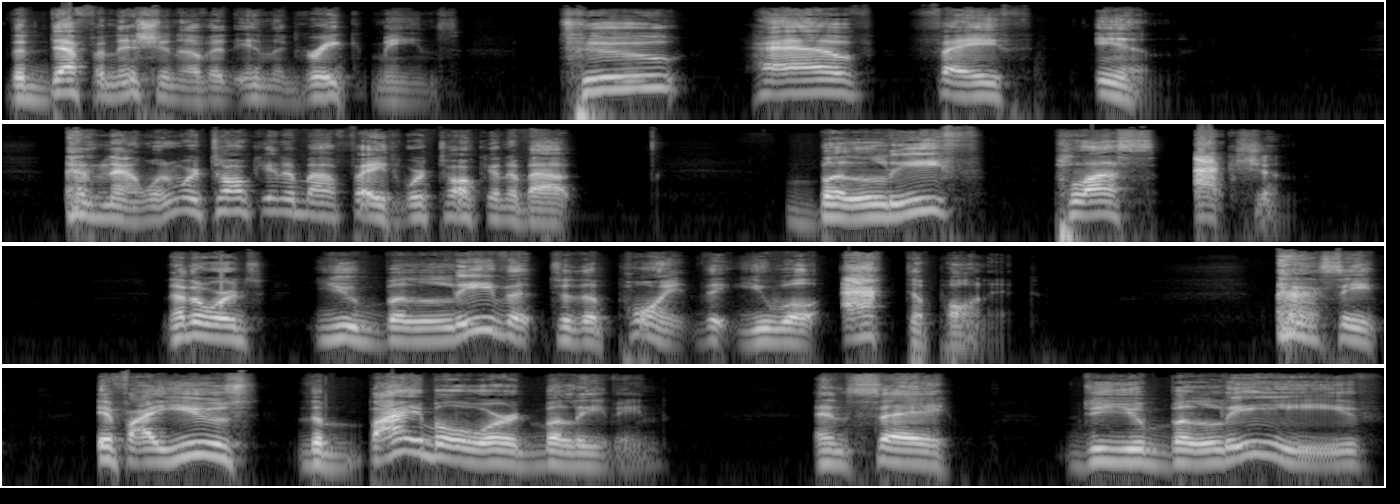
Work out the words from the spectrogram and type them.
the definition of it in the Greek means to have faith in. now, when we're talking about faith, we're talking about belief plus action. In other words, you believe it to the point that you will act upon it. See, if I use the Bible word believing and say, Do you believe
